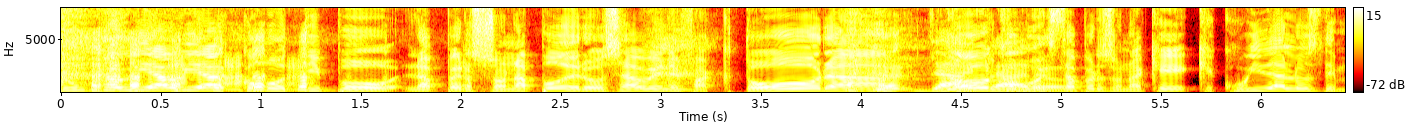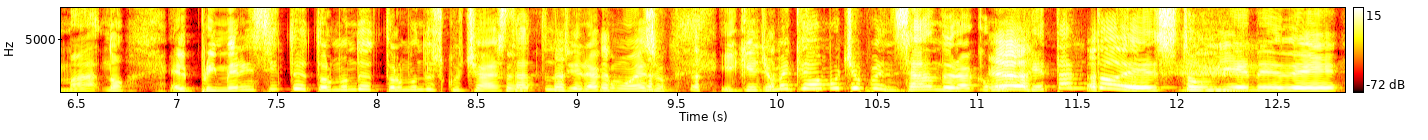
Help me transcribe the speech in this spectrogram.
nunca había, había como tipo la persona poderosa benefactora, ¿no? Como esta persona que, que, cuida a los demás. No, el primer instinto de todo el mundo, de todo el mundo escuchaba estatus y era como eso. Y que yo me quedo mucho pensando, era como, ¿qué tanto de esto viene de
